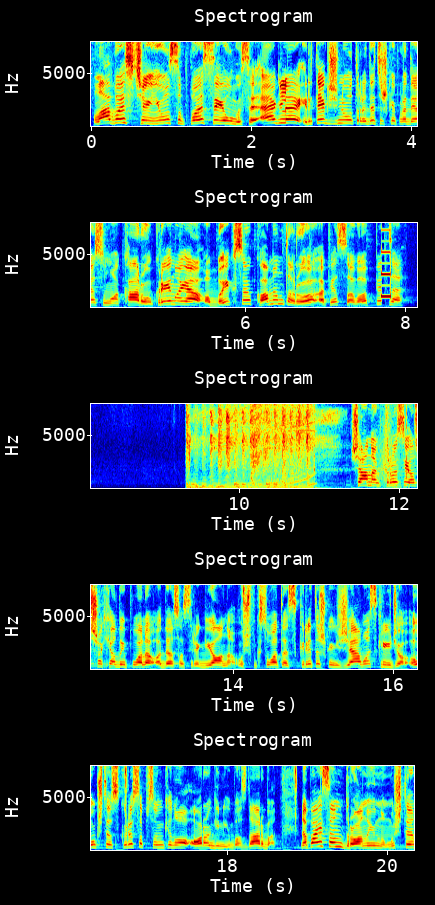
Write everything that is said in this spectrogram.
Labas, čia jūsų pasilgusi Eglė ir tiek žinių tradiciškai pradėsiu nuo karo Ukrainoje, o baigsiu komentaru apie savo pizę. Šiąnakt Rusijos šachedai puolė Odesos regioną, užfiksuotas kritiškai žemas skrydžio aukštis, kuris apsunkino oro gynybos darbą. Nepaisant, dronai numušti,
